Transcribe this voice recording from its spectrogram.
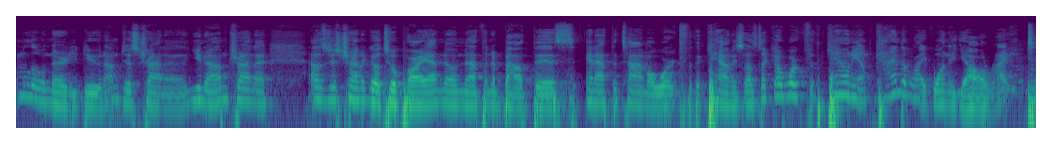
I'm a little nerdy dude. I'm just trying to, you know, I'm trying to, I was just trying to go to a party. I know nothing about this. And at the time, I worked for the county. So I was like, I work for the county. I'm kind of like one of y'all, right?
